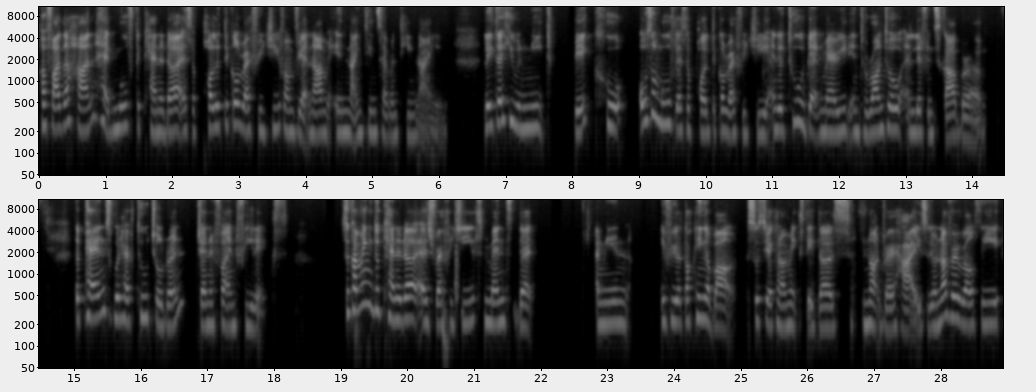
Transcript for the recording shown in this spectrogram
Her father Han had moved to Canada as a political refugee from Vietnam in 1979. Later, he would meet Big, who also moved as a political refugee, and the two would get married in Toronto and live in Scarborough. The Pans would have two children, Jennifer and Felix. So coming into Canada as refugees meant that, I mean, if you're talking about socioeconomic status, not very high. So they were not very wealthy,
